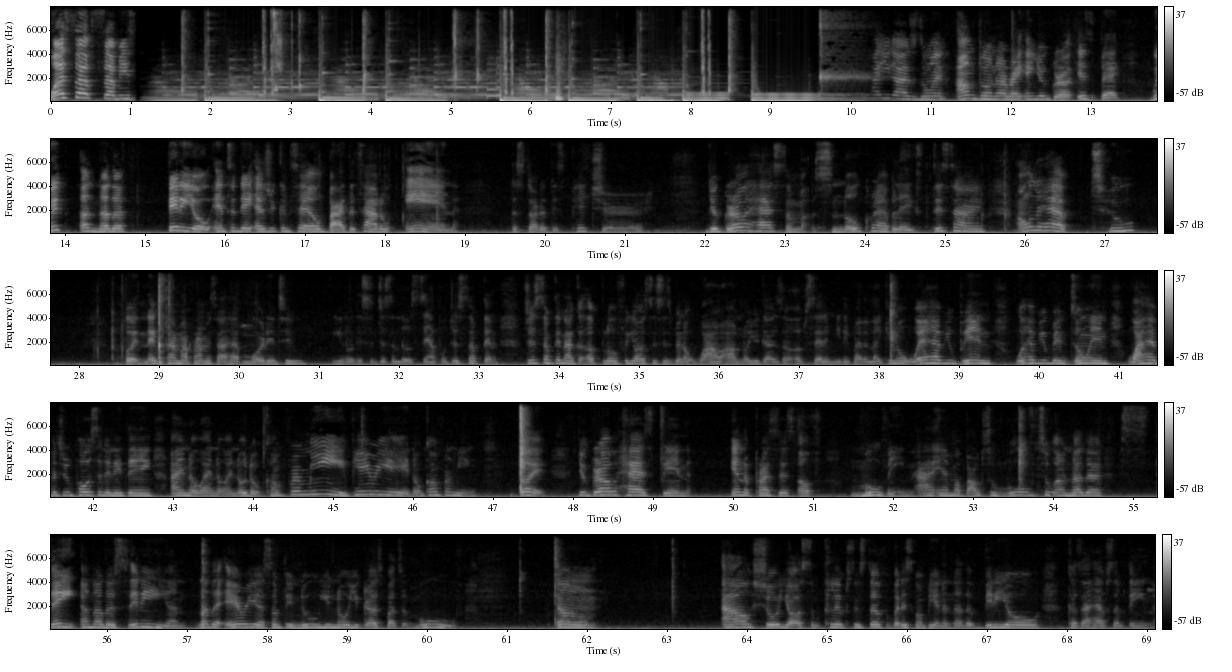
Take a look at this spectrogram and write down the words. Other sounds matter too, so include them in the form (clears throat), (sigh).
What's up, subbies? How you guys doing? I'm doing alright, and your girl is back with another video. And today, as you can tell by the title and the start of this picture, your girl has some snow crab legs. This time, I only have two but next time I promise I'll have more than two. You know, this is just a little sample, just something, just something I could upload for y'all since it's been a while. I know you guys are upsetting me. They probably like, you know, where have you been? What have you been doing? Why haven't you posted anything? I know, I know, I know. Don't come for me. Period. Don't come for me. But your girl has been in the process of moving. I am about to move to another state, another city, another area, something new. You know, your girl's about to move. Um, I'll show y'all some clips and stuff, but it's gonna be in another video because I have something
